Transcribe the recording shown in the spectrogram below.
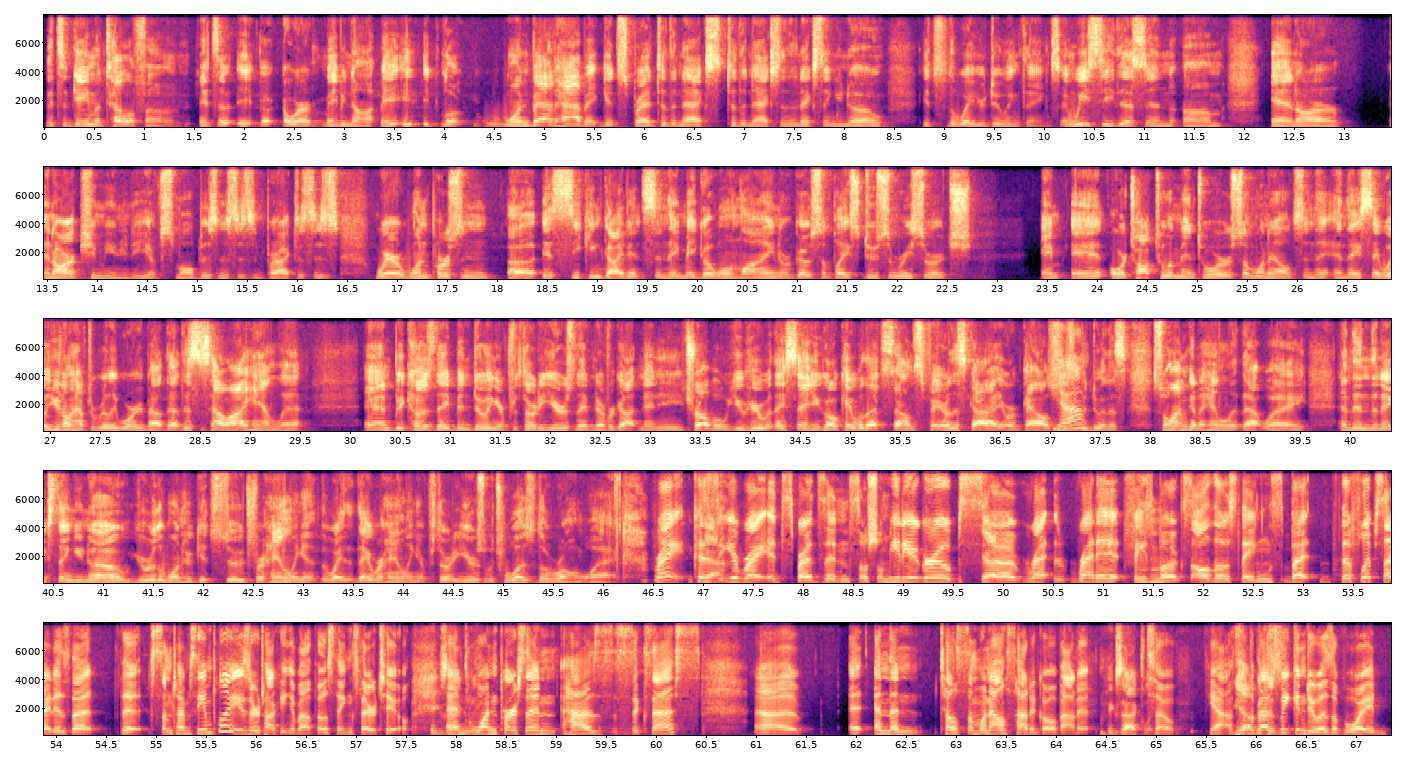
it's a game of telephone. It's a, it, or maybe not. It, it- look, one bad habit gets spread to the next, to the next, and the next thing you know, it's the way you're doing things. And we see this in um, in our in our community of small businesses and practices where one person uh, is seeking guidance and they may go online or go someplace do some research and, and or talk to a mentor or someone else and they and they say well you don't have to really worry about that. This is how i handle it and because they've been doing it for 30 years and they've never gotten in any trouble you hear what they say and you go okay well that sounds fair this guy or gal she's Yeah. been doing this so i'm going to handle it that way and then the next thing you know you're the one who gets sued for handling it the way that they were handling it for 30 years which was the wrong way Right, because Yeah. you're right. It spreads in social media groups, Yeah. uh, Reddit, Facebooks, all those things. But the flip side is that that sometimes the employees are talking about those things there too. Exactly. And one person has success, uh, and then tells someone else how to go about it. exactly So yeah, Yeah, so the best we can do is avoid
